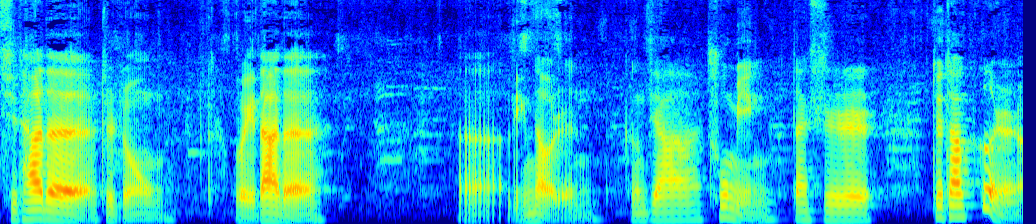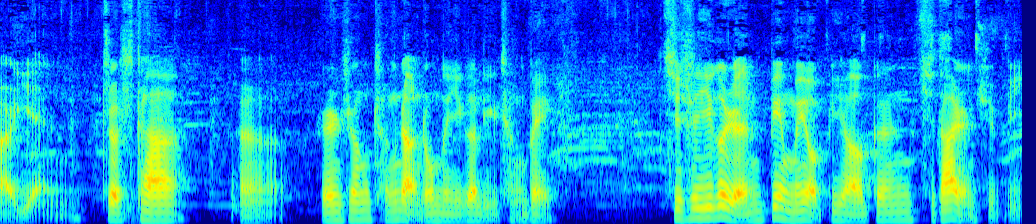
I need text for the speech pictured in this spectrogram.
其他的这种伟大的呃领导人更加出名，但是对他个人而言，这是他呃人生成长中的一个里程碑。其实一个人并没有必要跟其他人去比，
